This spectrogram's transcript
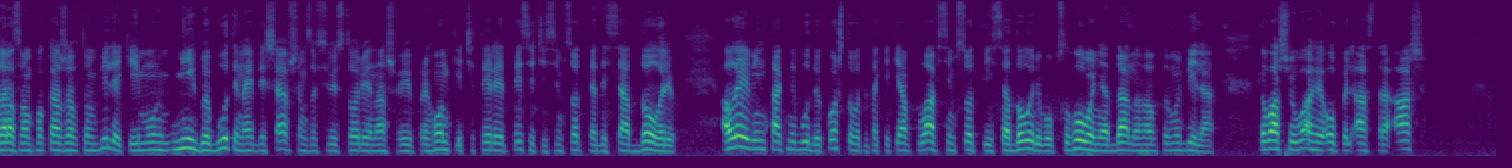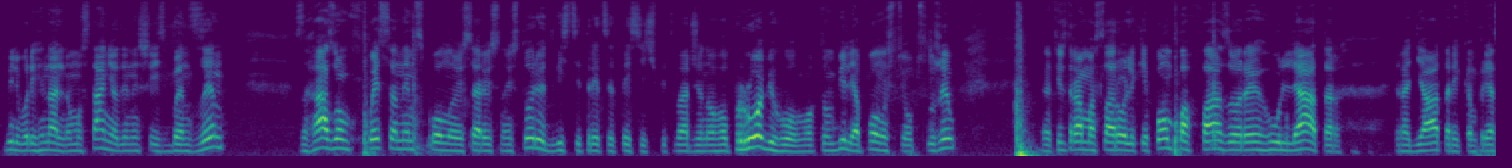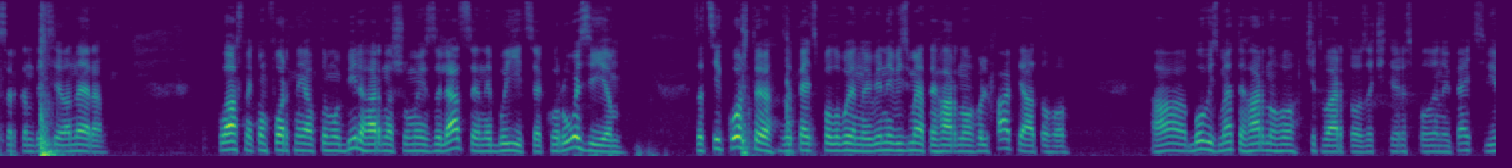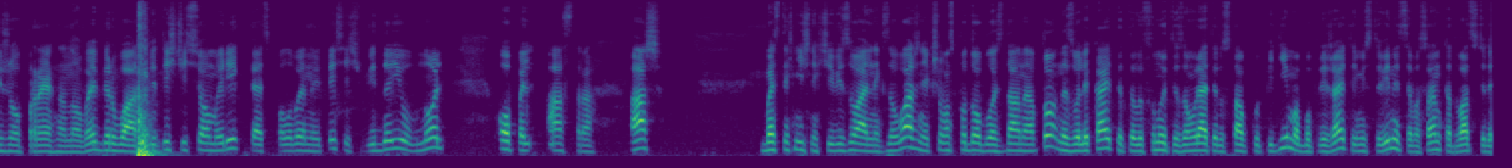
Зараз вам покажу автомобіль, який міг би бути найдешевшим за всю історію нашої пригонки 4750 доларів. Але він так не буде коштувати, так як я вклав 750 доларів в обслуговування даного автомобіля. До вашої уваги Opel Astra H. Біль в оригінальному стані 1,6 бензин з газом вписаним з повною сервісною історією. 230 тисяч підтвердженого пробігу. Автомобіль я повністю обслужив. Е, Фільтра масла, ролики, помпа, фазорегулятор, радіатор і компресор кондиціонера. Класний комфортний автомобіль, гарна шумоізоляція, не боїться корозії. За ці кошти за 5,5 ви не візьмете гарного гольфа 5-го, або візьмете гарного 4 за 4,5-5 свіжого пригнаного. Вибір ваш. 2007 рік, 5,5 тисяч. Віддаю в ноль Opel Astra H. Без технічних чи візуальних зауважень. Якщо вам сподобалось дане авто, не зволікайте, телефонуйте, замовляйте доставку під дім або приїжджайте в місто Вінниця, Васенка 29.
